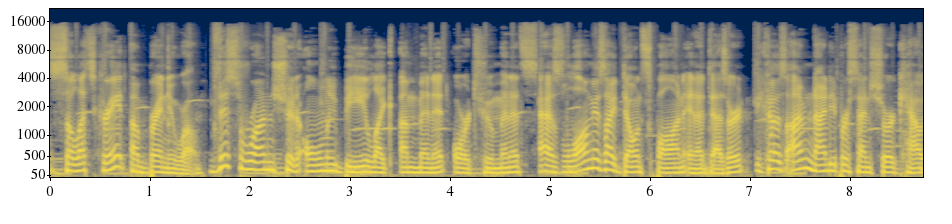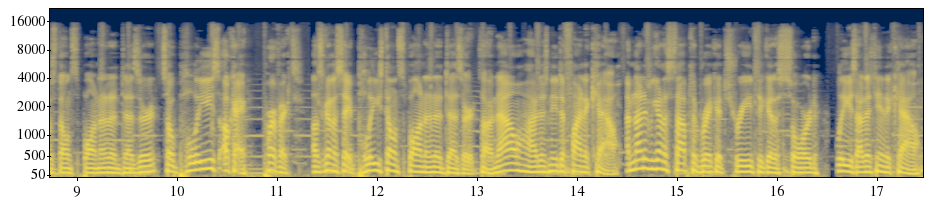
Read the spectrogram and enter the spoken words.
So let's create a brand new world. This run should only be like a minute or two minutes, as long as I don't spawn in a desert, because I'm 90% sure cows don't spawn in a desert. So please, okay, perfect. I was gonna say, please don't spawn in a desert. So now I just need to find a cow. I'm not even gonna stop to break a tree to get a sword. Please, I just need a cow.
